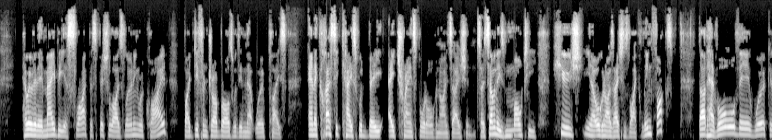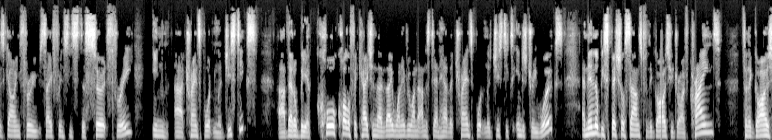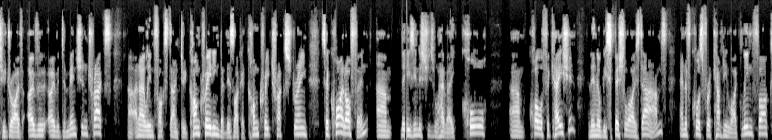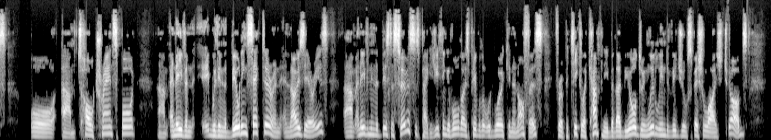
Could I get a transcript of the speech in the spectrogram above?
However, there may be a slight but specialized learning required by different job roles within that workplace. And a classic case would be a transport organization. So some of these multi huge, you know, organizations like Linfox, they'd have all their workers going through, say, for instance, the Cert 3 in uh, transport and logistics. Uh, that'll be a core qualification that they want everyone to understand how the transport and logistics industry works. And then there'll be special arms for the guys who drive cranes, for the guys who drive over over dimension trucks. Uh, I know Linfox don't do concreting, but there's like a concrete truck stream. So quite often, um, these industries will have a core um, qualification, and then there'll be specialized arms. And of course, for a company like Linfox or um, Toll Transport, um, and even within the building sector and, and those areas, um, and even in the business services package, you think of all those people that would work in an office for a particular company, but they'd be all doing little individual specialized jobs.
